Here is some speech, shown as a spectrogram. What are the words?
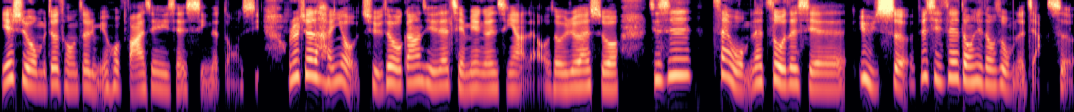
也许我们就从这里面会发现一些新的东西，我就觉得很有趣。所以我刚刚其实，在前面跟新雅聊的时候，我就在说，其实。在我们在做这些预设，就其实这些东西都是我们的假设，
